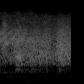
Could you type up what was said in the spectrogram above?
body number.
